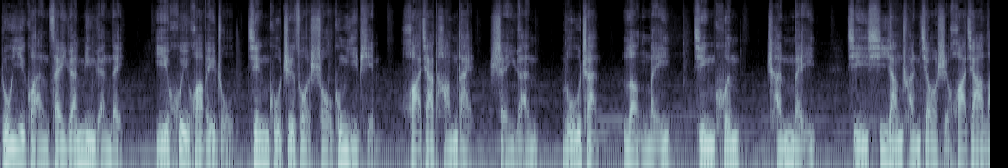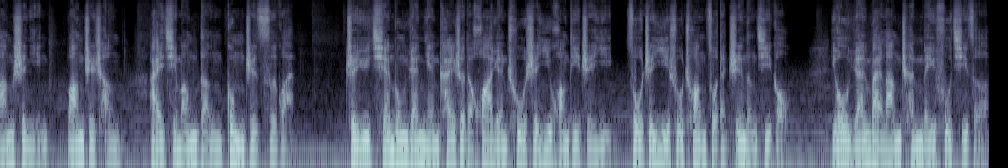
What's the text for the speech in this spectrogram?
如意馆在圆明园内，以绘画为主，兼顾制作手工艺品。画家唐代沈园、卢湛、冷梅、金昆、陈梅及西洋传教士画家郎世宁、王志成、艾启蒙等供职此馆。至于乾隆元年开设的画院处，是依皇帝旨意组织艺术创作的职能机构，由员外郎陈梅负其责。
